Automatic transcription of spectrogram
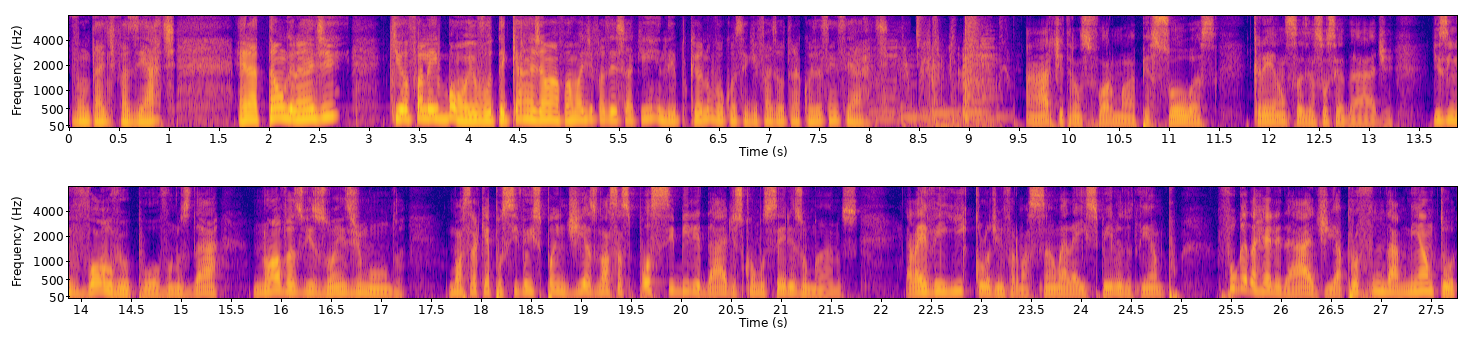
vontade de fazer arte era tão grande que eu falei, bom, eu vou ter que arranjar uma forma de fazer isso aqui render, porque eu não vou conseguir fazer outra coisa sem ser arte. A arte transforma pessoas, crenças e a sociedade, desenvolve o povo, nos dá novas visões de mundo, mostra que é possível expandir as nossas possibilidades como seres humanos. Ela é veículo de informação, ela é espelho do tempo, fuga da realidade, aprofundamento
